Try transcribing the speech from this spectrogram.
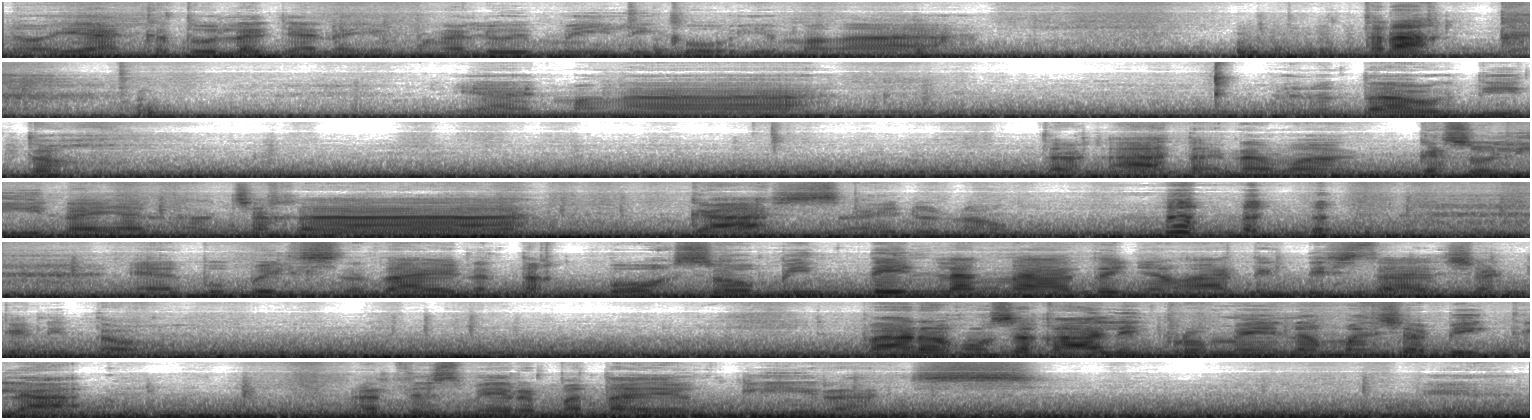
ano, yan, katulad yan, yung mga lumiliko, yung mga truck. Yan, mga tawag dito? Truck ata na mga gasolina yan at saka gas I don't know. Ayan, bubilis na tayo ng takbo. So maintain lang natin yung ating distansya ganito. Para kung sakaling promena man siya bigla at least meron pa tayong clearance. Ayan.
